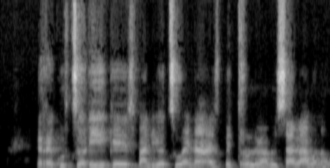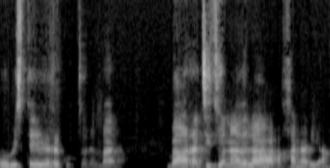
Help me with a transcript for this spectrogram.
errekurtzorik ez baliotzuena, ez, petroleoa bezala, bueno, do beste errekurtzoren bat, ba, garrantzitzuena dela janaria.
